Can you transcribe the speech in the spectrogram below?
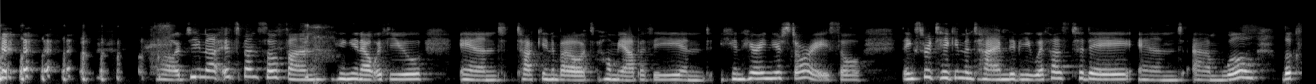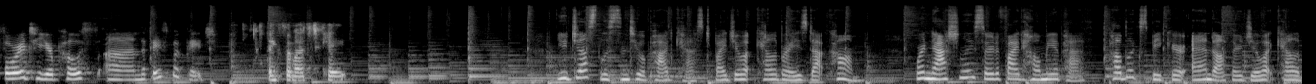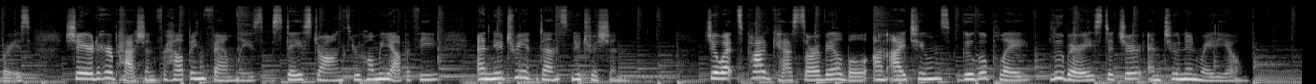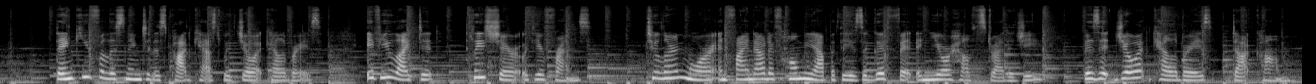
Oh, Gina, it's been so fun hanging out with you and talking about homeopathy and, and hearing your story. So, thanks for taking the time to be with us today, and um, we'll look forward to your posts on the Facebook page. Thanks so much, Kate. You just listened to a podcast by JoetteCalabrese.com, where nationally certified homeopath, public speaker, and author Joette Calabrese shared her passion for helping families stay strong through homeopathy and nutrient dense nutrition. Joette's podcasts are available on iTunes, Google Play, Blubrry, Stitcher, and TuneIn Radio. Thank you for listening to this podcast with Joette Calabrese. If you liked it, please share it with your friends. To learn more and find out if homeopathy is a good fit in your health strategy, visit joettecalabrese.com.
